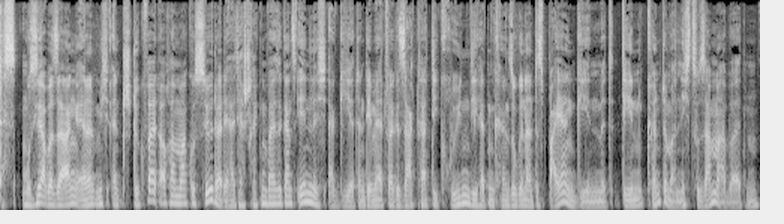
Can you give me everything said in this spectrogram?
Das muss ich aber sagen, erinnert mich ein Stück weit auch an Markus Söder. Der hat ja streckenweise ganz ähnlich agiert, indem er etwa gesagt hat, die Grünen, die hätten kein sogenanntes Bayern-Gehen, mit denen könnte man nicht zusammenarbeiten.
